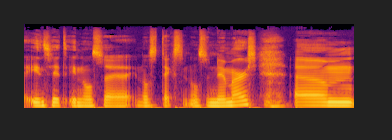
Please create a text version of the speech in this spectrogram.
in zit in onze, in onze teksten en onze nummers. Ehm,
